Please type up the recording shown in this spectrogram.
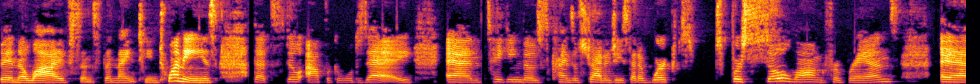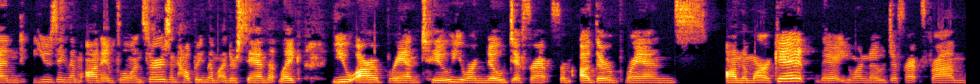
been alive since the 1920s that's still applicable today and taking those kinds of strategies that have worked for so long for brands and using them on influencers and helping them understand that like you are a brand too you are no different from other brands on the market there you are no different from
